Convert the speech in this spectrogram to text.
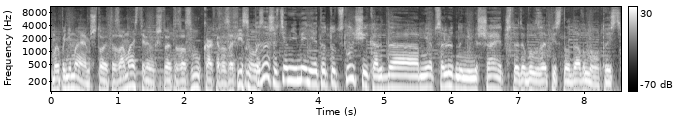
Мы понимаем, что это за мастеринг, что это за звук, как это Ты записывалось. знаешь, а тем не менее, это тот случай, когда мне абсолютно не мешает, что это было записано давно. То есть,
